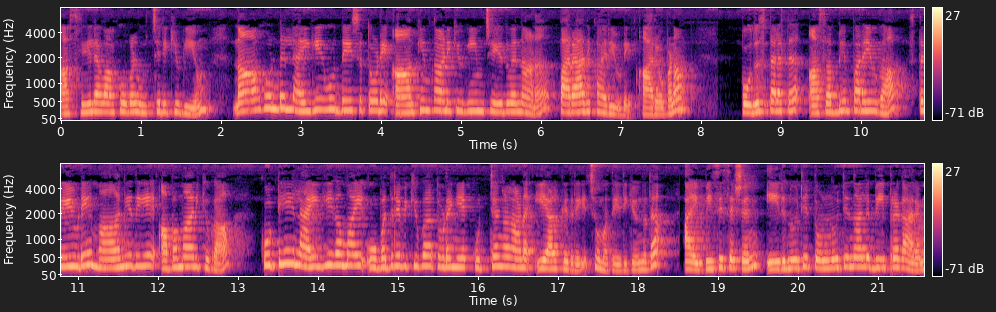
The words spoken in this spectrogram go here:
അശ്ലീല വാക്കുകൾ ഉച്ചരിക്കുകയും നാവുകൊണ്ട് ലൈംഗിക ഉദ്ദേശത്തോടെ ആംഗ്യം കാണിക്കുകയും ചെയ്തുവെന്നാണ് പരാതിക്കാരിയുടെ ആരോപണം. പൊതുസ്ഥലത്ത് അസഭ്യം പറയുക സ്ത്രീയുടെ മാന്യതയെ അപമാനിക്കുക കുട്ടിയെ ലൈംഗികമായി ഉപദ്രവിക്കുക തുടങ്ങിയ കുറ്റങ്ങളാണ് ഇയാൾക്കെതിരെ ചുമത്തിയിരിക്കുന്നത്. ഐ പി സി സെഷൻ ഇരുന്നൂറ്റി തൊണ്ണൂറ്റിനാല് ബി പ്രകാരം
